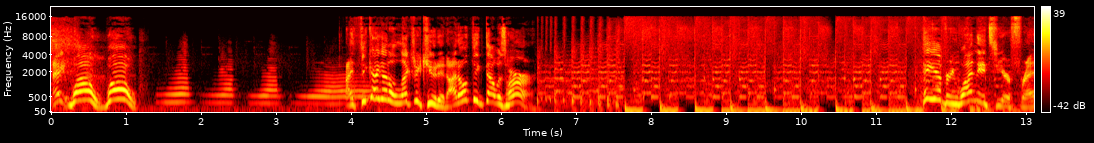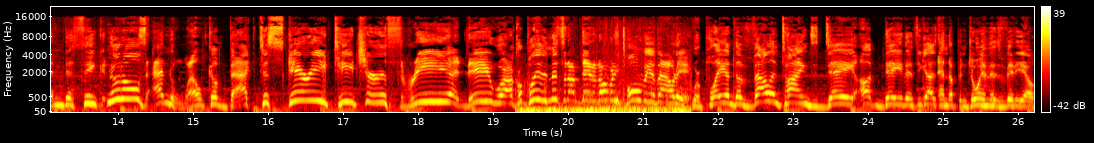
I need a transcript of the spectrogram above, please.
hey, whoa, whoa! I think I got electrocuted. I don't think that was her. Everyone, it's your friend Thinknoodles, and welcome back to Scary Teacher 3D, where I completely missed an update and nobody told me about it. We're playing the Valentine's Day update, and if you guys end up enjoying this video,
